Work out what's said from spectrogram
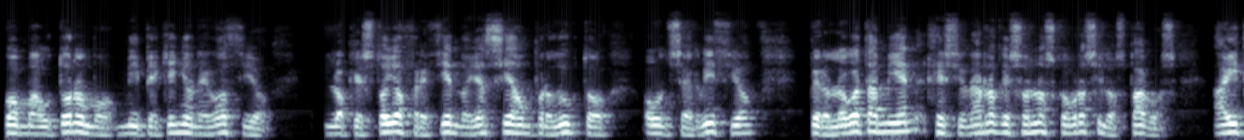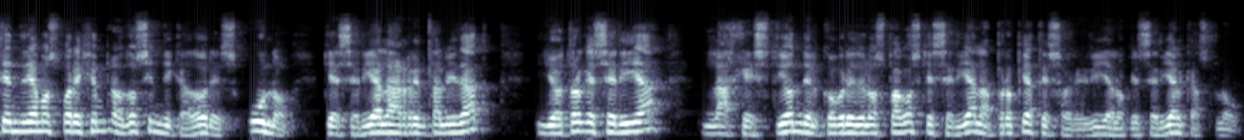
como autónomo mi pequeño negocio, lo que estoy ofreciendo, ya sea un producto o un servicio, pero luego también gestionar lo que son los cobros y los pagos. Ahí tendríamos, por ejemplo, dos indicadores. Uno, que sería la rentabilidad y otro que sería la gestión del cobre de los pagos, que sería la propia tesorería, lo que sería el cash flow.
